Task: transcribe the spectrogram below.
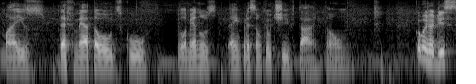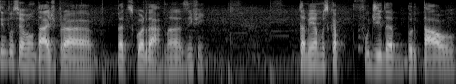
mais death metal old school. Pelo menos é a impressão que eu tive, tá? Então, como eu já disse, sintam-se à vontade para discordar, mas enfim. Também a música fodida, brutal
